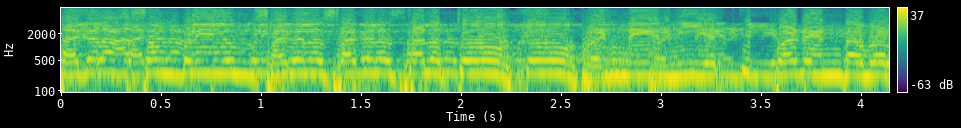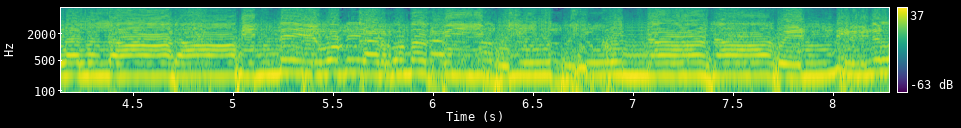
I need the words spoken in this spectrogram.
സകല അസംബ്ലിയിലും സകല സകല സ്ഥലത്തോ. പെണ്ണെ നീ എത്തിപ്പെടേണ്ടവളല്ല. പിന്നെ കർമ്മ പെണ്ണുങ്ങൾ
